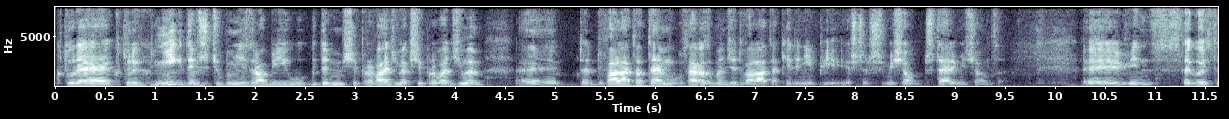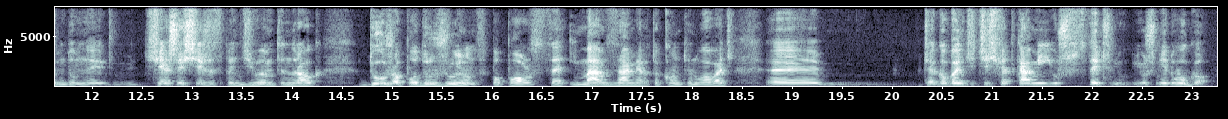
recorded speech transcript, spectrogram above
które, których nigdy w życiu bym nie zrobił, gdybym się prowadził, jak się prowadziłem e, te dwa lata temu. Zaraz będzie dwa lata, kiedy nie piję, jeszcze trzy miesiące, cztery miesiące. E, więc z tego jestem dumny. Cieszę się, że spędziłem ten rok dużo podróżując po Polsce i mam zamiar to kontynuować, e, czego będziecie świadkami już w styczniu, już niedługo.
